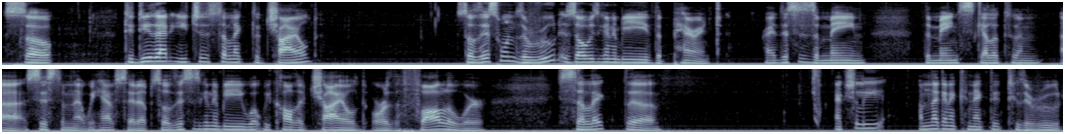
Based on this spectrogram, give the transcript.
So to do that you just select the child. So this one the root is always going to be the parent right this is the main the main skeleton uh, system that we have set up so this is going to be what we call the child or the follower select the actually I'm not going to connect it to the root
